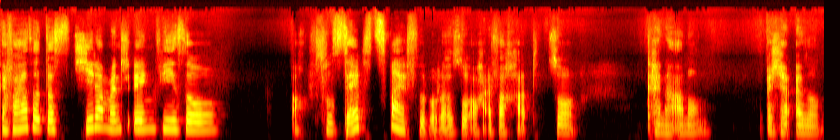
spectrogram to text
erwartet, dass jeder Mensch irgendwie so auch so Selbstzweifel oder so auch einfach hat. So, keine Ahnung. Ich, also,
